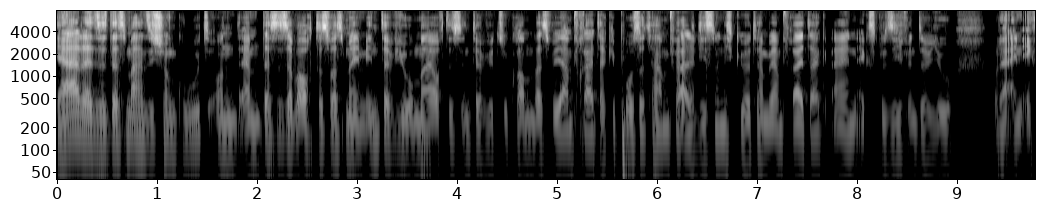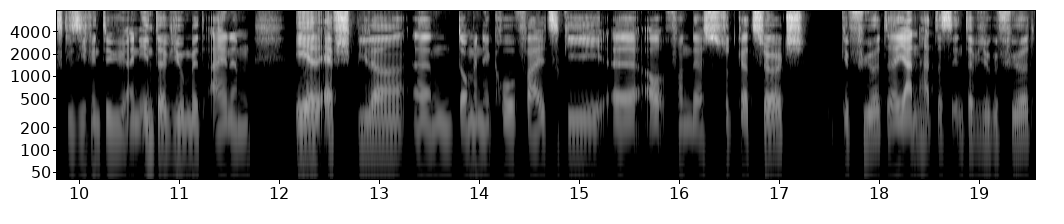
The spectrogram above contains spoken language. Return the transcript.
Ja, also das machen sie schon gut und ähm, das ist aber auch das, was man im Interview, um mal auf das Interview zu kommen, was wir am Freitag gepostet haben, für alle, die es noch nicht gehört haben, wir haben Freitag ein Exklusivinterview oder ein Exklusivinterview, ein Interview mit einem ELF-Spieler, ähm, Dominik Rowalski äh, von der Stuttgart Search geführt. Der Jan hat das Interview geführt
